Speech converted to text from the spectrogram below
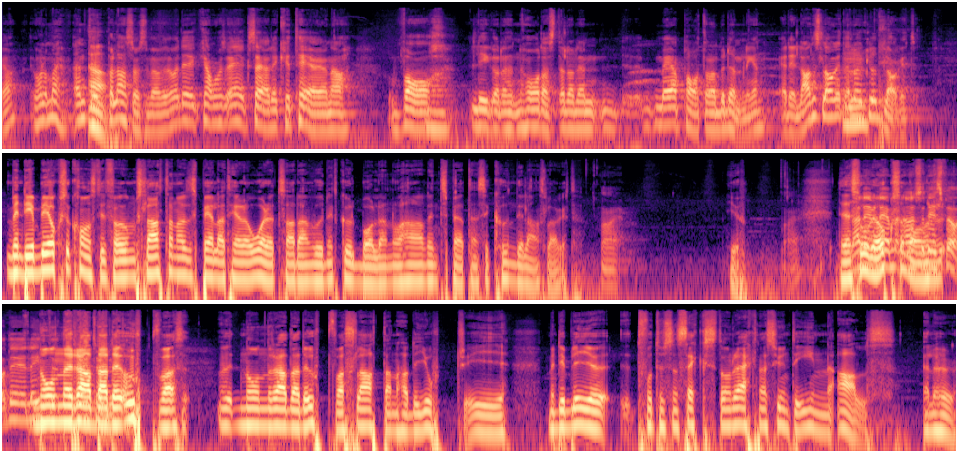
ja. Jag håller med. Inte Ja. på landslagsnivå. Det är kanske Erik säger, det är kriterierna. Var Mm. ligger den hårdaste, eller den merparten av bedömningen? Är det landslaget Mm. eller klubblaget? Men det blir också konstigt för om Zlatan hade spelat hela året så hade han vunnit Guldbollen och han hade inte spelat en sekund i landslaget. Nej. Jo. Det såg det- jag också men alltså, någon, lite- raddade upp vad, någon raddade upp vad Zlatan hade gjort i, men det blir ju, 2016 räknas ju inte in alls, eller hur?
